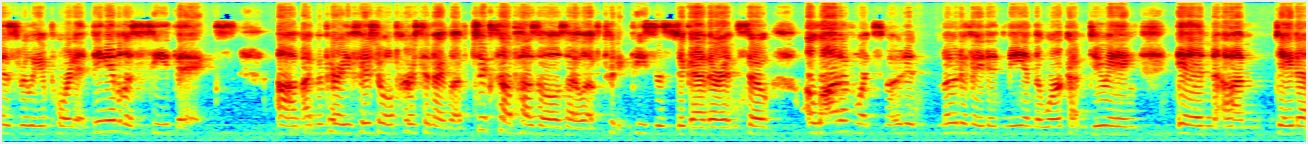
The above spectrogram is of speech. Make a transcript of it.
is really important. Being able to see things. Um, I'm a very visual person. I love jigsaw puzzles. I love putting pieces together, and so a lot of what's motiv- motivated me in the work I'm doing in um, data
